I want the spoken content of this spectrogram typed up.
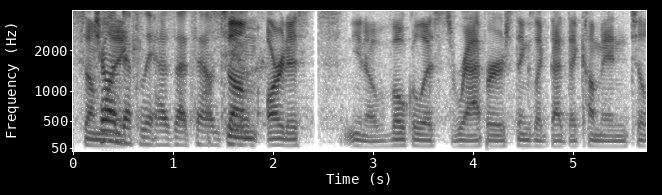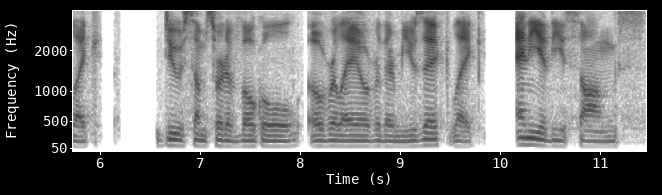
some Chon like, definitely has that sound some too. artists, you know, vocalists, rappers, things like that that come in to like do some sort of vocal overlay over their music. Like any of these songs,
